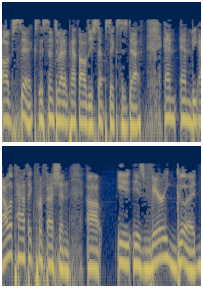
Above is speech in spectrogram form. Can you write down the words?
of six is symptomatic pathology. Step six is death, and and the allopathic profession uh, is, is very good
